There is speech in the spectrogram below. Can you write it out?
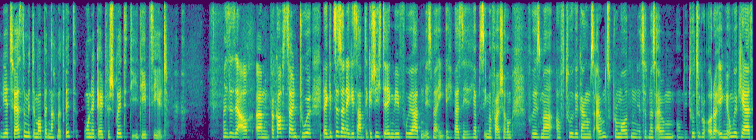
Und jetzt fährst du mit dem Moped nach Madrid, ohne Geld für Sprit, die Idee zählt. Das ist ja auch ähm, Verkaufszahlen-Tour. Da gibt es ja so eine gesamte Geschichte. Irgendwie früher hatten, ist man, ich weiß nicht, ich habe es immer falsch herum. Früher ist man auf Tour gegangen, um das Album zu promoten. Jetzt hat man das Album, um die Tour zu promoten. Oder irgendwie umgekehrt.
